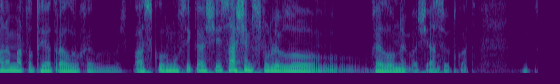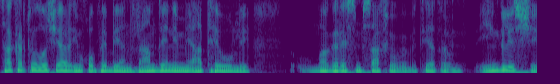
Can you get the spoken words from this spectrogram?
არა მარტო თეატრალურ ხელოვნებაში კლასიკურ მუსიკაში საშემსრულებლო ხელოვნებაში ასე ვთქვათ. საქართველოსი არ იმყოფებიან რამდენიმე ათეული უმაგრესი მსახიობები თეატრში ინგლისში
